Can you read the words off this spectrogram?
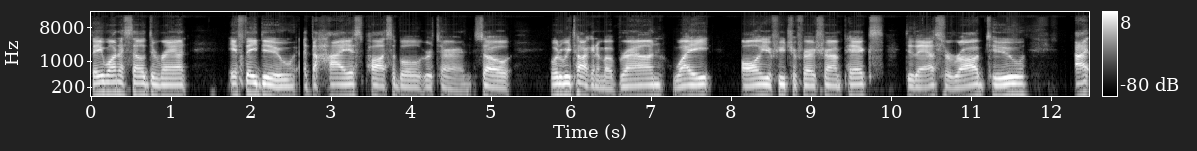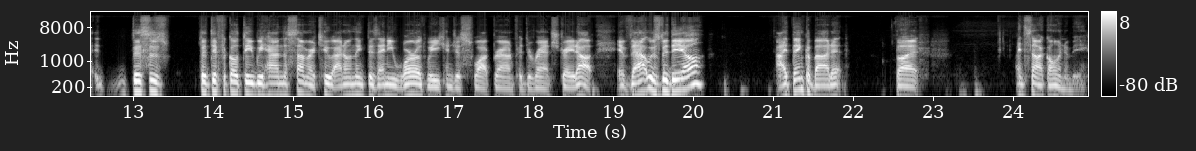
They want to sell Durant, if they do, at the highest possible return. So, what are we talking about? Brown, White, all your future first round picks? Do they ask for Rob too? I this is the difficulty we had in the summer too. I don't think there's any world where you can just swap Brown for Durant straight up. If that was the deal, I'd think about it, but it's not going to be.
